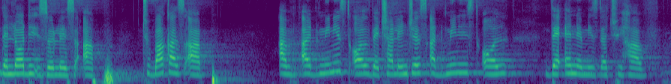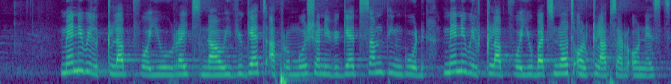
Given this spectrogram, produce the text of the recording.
the Lord is always up to back us up, um, administer all the challenges, administer all the enemies that we have. Many will clap for you right now. If you get a promotion, if you get something good, many will clap for you, but not all claps are honest.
